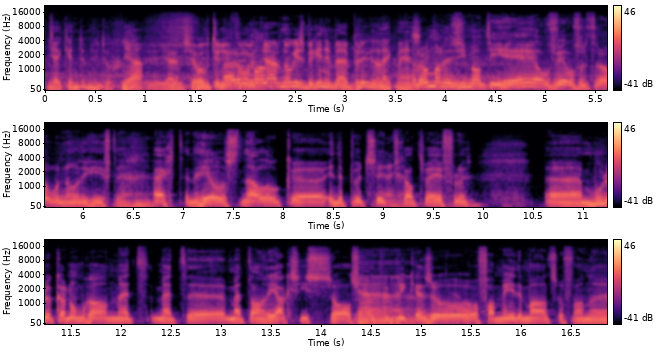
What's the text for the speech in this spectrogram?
Jij kent hem nu toch? Ja. Eh, Jarmsje. We moeten nu Maar volgend Roman- jaar nog eens beginnen bij Brugge, lijkt mij. Roman is iemand die heel veel vertrouwen nodig heeft. Hè. Echt. En heel snel ook eh, in de put zit, gaat twijfelen. eh, moeilijk kan omgaan met, met, eh, met dan reacties zoals van het publiek en zo, of van medemaats. Of van, uh,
